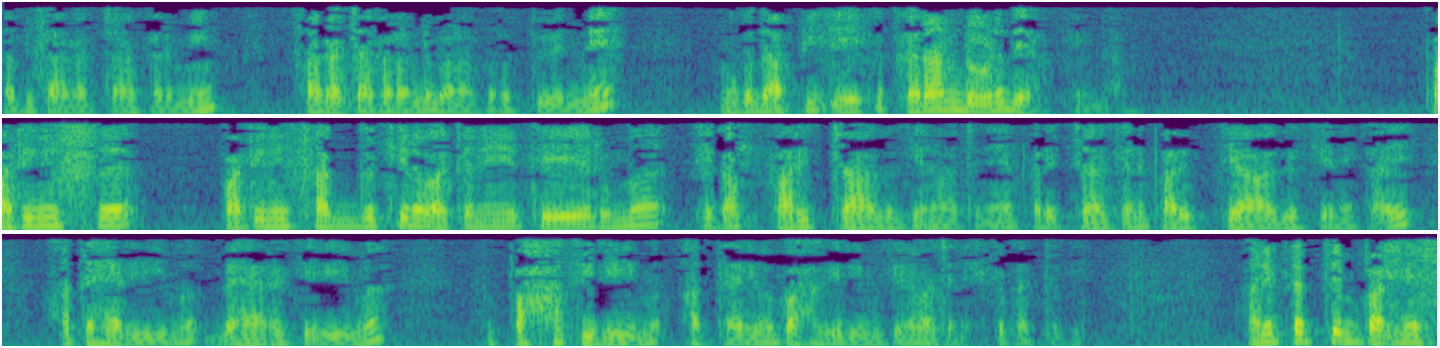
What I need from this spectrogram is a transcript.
අපි සාකච්ඡා කරමින් සාකච්ඡා කරන්න බලාපොරොත්තු වෙන්නේ. මොකද අපි ඒක කරන්න ඕන දෙයක් හින්දා. පටිනිස්ස පටිනිස්සග්ග කියන වචනේ තේරුම එකක් පරිත්‍යාග කියන වචනය. පරිත්‍යාග කියන්නේ පරිත්‍යාග කියන එකයි අතහැරීම, බැහැර කිරීම, පහ කිරීම, අත්හැරීම, පහ කිරීම කියන වචනේ එක පැත්තකින්. අනිත් පැත්තෙන් පටිනිස්ස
